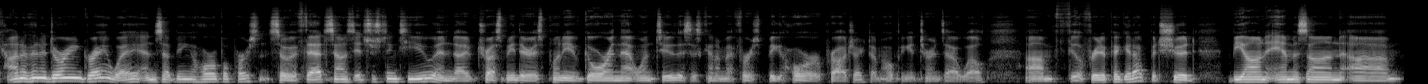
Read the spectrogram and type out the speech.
kind of in a Dorian Gray way ends up being a horrible person. So if that sounds interesting to you, and I trust me, there is plenty of gore in that one too. This is kind of my first big horror project. I'm hoping it turns out well. Um, feel free to pick it up. It should be on Amazon um,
